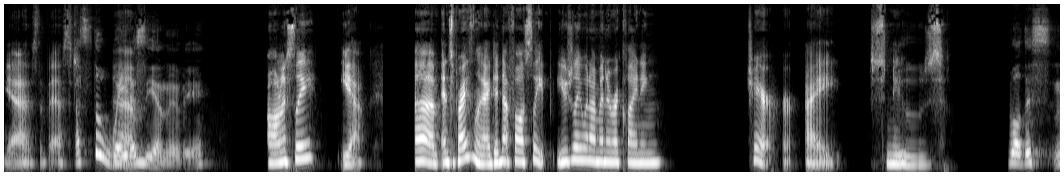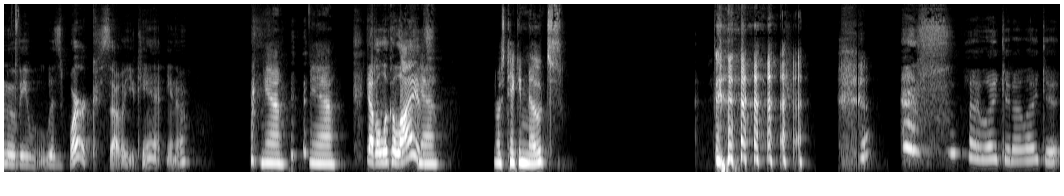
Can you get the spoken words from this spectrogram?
Yeah, it's the best. That's the way to Um, see a movie. Honestly, yeah. Um, and surprisingly, I did not fall asleep. Usually, when I'm in a reclining chair, I snooze. Well, this movie was work, so you can't, you know. Yeah, yeah, Got to look alive. yeah. I was taking notes. I like it. I like it.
